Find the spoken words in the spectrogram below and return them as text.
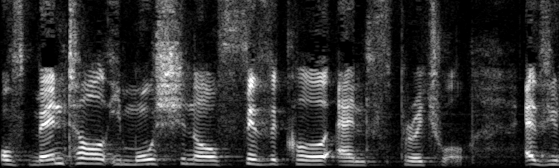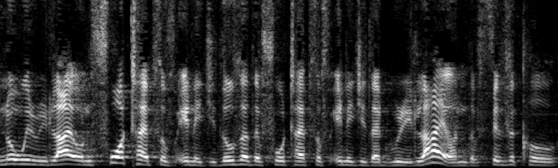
of mental, emotional, physical, and spiritual as you know, we rely on four types of energy. Those are the four types of energy that we rely on the physical,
